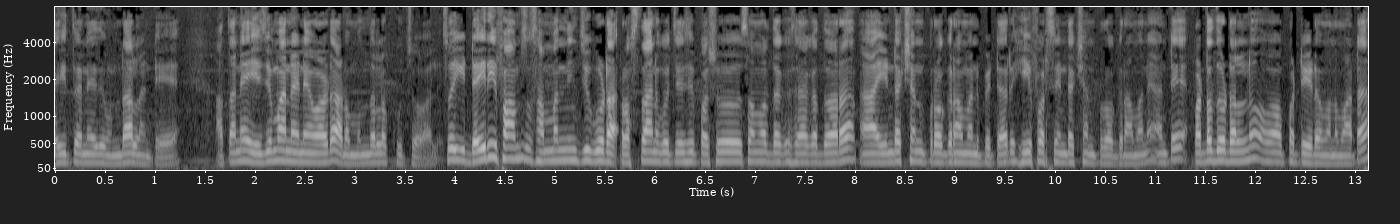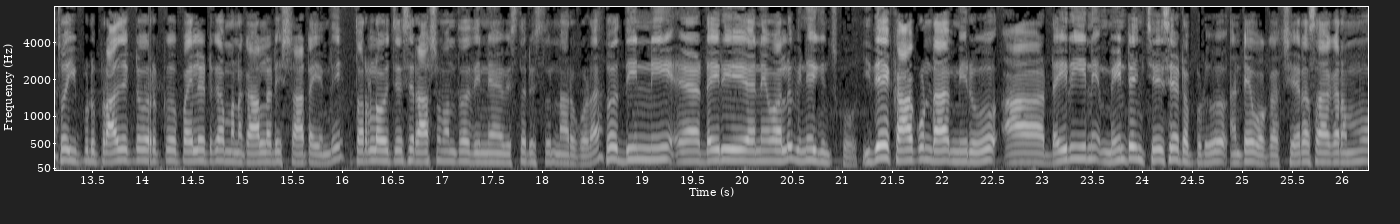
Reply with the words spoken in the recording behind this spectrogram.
రైతు అనేది ఉండాలంటే అతనే యజమాని అనేవాడు ఆడ ముందరలో కూర్చోవాలి. సో ఈ డైరీ ఫార్మ్స్ సంబంధించి కూడా ప్రస్తుతానికి వచ్చేసి పశు సంవర్ధక శాఖ ద్వారా ఇండక్షన్ ప్రోగ్రామ్ అని పెట్టారు హీఫర్స్ ఇండక్షన్ ప్రోగ్రామ్ అని. అంటే పట్టదూడలను పట్టేయడం అనమాట సో ఇప్పుడు ప్రాజెక్ట్ వర్క్ పైలట్గా మనకు ఆల్రెడీ స్టార్ట్ అయింది. త్వరలో వచ్చేసి రాష్ట్రం అంతా దీన్ని విస్తరిస్తున్నారు కూడా. సో దీన్ని డైరీ అనే వాళ్ళు వినియోగించుకోవచ్చు. ఇదే కాకుండా మీరు ఆ డైరీని మెయింటైన్ చేసేటప్పుడు అంటే ఒక క్షీరసాగరము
